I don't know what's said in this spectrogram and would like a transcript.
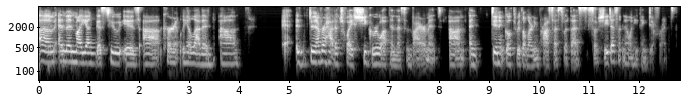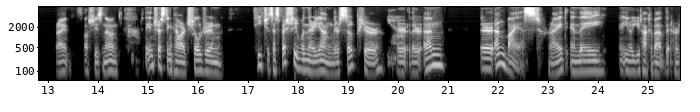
Um, and then my youngest, who is uh, currently 11, um, eh, never had a choice. She grew up in this environment um, and didn't go through the learning process with us. So she doesn't know anything different. Right. That's all she's known. It's interesting how our children teach us, especially when they're young. They're so pure. Yeah. They're they're un they're unbiased, right? And they, you know, you talk about that her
